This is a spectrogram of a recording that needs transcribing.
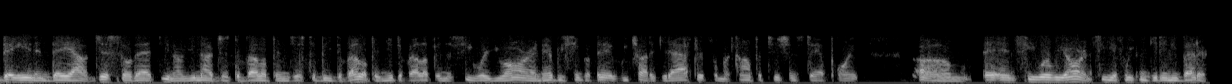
day in and day out just so that you know you're not just developing just to be developing you're developing to see where you are and every single day we try to get after it from a competition standpoint um, and see where we are and see if we can get any better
